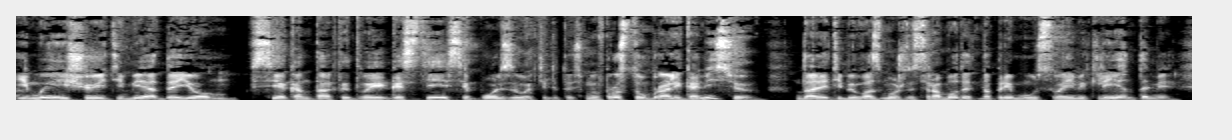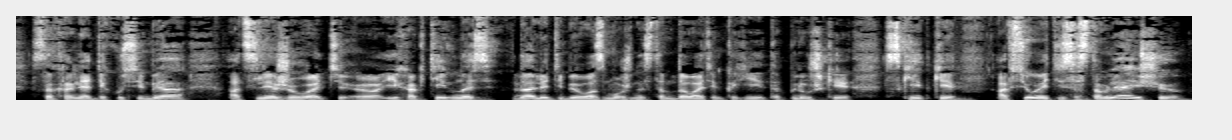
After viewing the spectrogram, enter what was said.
и мы еще и тебе отдаем все контакты твоих гостей, все пользователи. То есть мы просто убрали комиссию, дали тебе возможность работать напрямую с своими клиентами, сохранять их у себя, отслеживать э, их активность, дали тебе возможность там давать им какие-то плюшки, скидки, а всю эти составляющую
